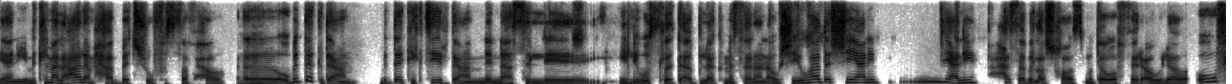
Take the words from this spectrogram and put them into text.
يعني مثل ما العالم حابة تشوف الصفحة وبدك دعم. بدك كتير دعم من الناس اللي اللي وصلت قبلك مثلا أو شيء وهذا الشيء يعني يعني حسب الأشخاص متوفر أو لا وفي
